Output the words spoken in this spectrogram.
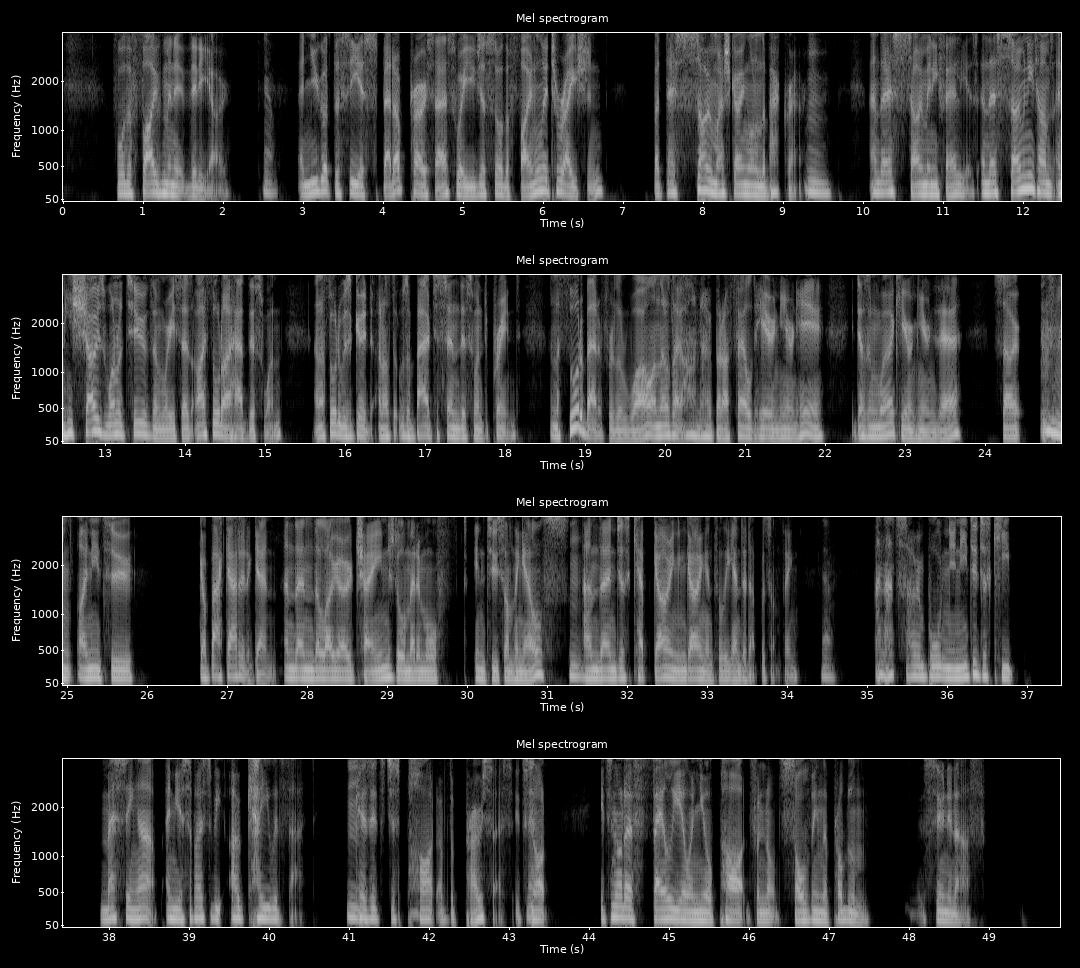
for the five minute video. Yeah. And you got to see a sped up process where you just saw the final iteration, but there's so much going on in the background Mm. And there's so many failures and there's so many times and he shows one or two of them where he says i thought i had this one and i thought it was good and i thought was about to send this one to print. And i thought about it for a little while and then i was like oh no but i failed here and here and here. It doesn't work here and here and there. So i need to go back at it again. And then the logo changed or metamorphed into something else Hmm. and then just kept going and going until he ended up with something. Yeah. and that's so important. You need to just keep messing up and you're supposed to be okay with that Mm. because it's just part of the process it's Yeah. not it's not a failure on your part for not solving the problem soon enough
